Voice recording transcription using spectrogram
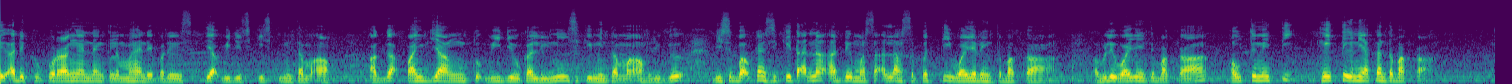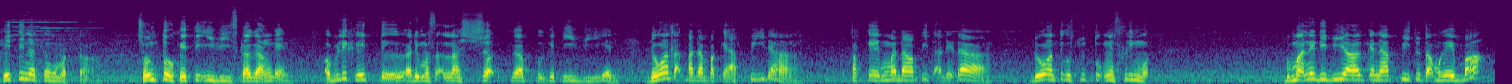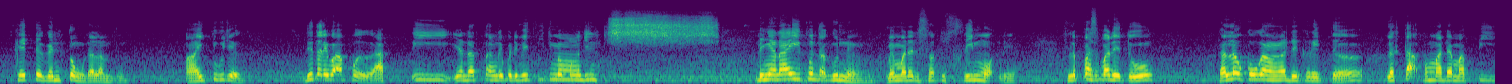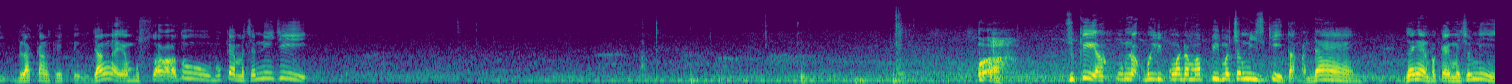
Kata ada kekurangan dan kelemahan daripada setiap video Siki Siki minta maaf. Agak panjang untuk video kali ni Siki minta maaf juga. Disebabkan Siki tak nak ada masalah seperti wiring terbakar. Apabila wiring terbakar Automatik kereta ni akan terbakar. Kereta ni akan terbakar. Contoh kereta EV sekarang kan. Apabila kereta ada masalah short ke apa Kereta EV kan Diorang tak padam pakai api dah. Pakai madam api tak ada dah. Diorang terus tutup dengan selimut. Bermakna dia biarkan api tu tak merebak Kereta gantung dalam tu. Ah Itu je. Dia tak boleh buat apa. Api yang datang daripada bateri tu memang jenis. Dengan air pun tak guna. Memang ada satu selimut dia. Selepas pada tu Kalau korang ada kereta Letak pemadam api belakang kereta. Jangan yang besar tu. Bukan macam ni cik. Wah. Sikit aku nak beli pemadam api macam ni sikit Tak padan Jangan pakai macam ni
